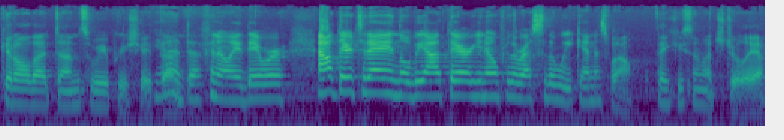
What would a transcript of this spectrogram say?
get all that done, so we appreciate yeah, that. Yeah, definitely. They were out there today, and they'll be out there, you know, for the rest of the weekend as well. Thank you so much, Julia.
